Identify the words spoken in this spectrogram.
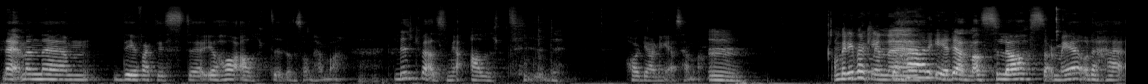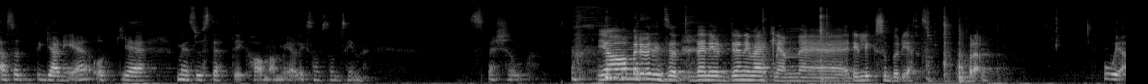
Nej, men ehm, det är faktiskt... eh, Jag har alltid en sån hemma. Likväl som jag alltid har Garniers hemma. Mm. Men det är verkligen... Det eh, här är den man slösar med och det här, alltså Garnier och eh, Men's Aesthetic har man mer liksom som sin special. Ja, men du vet inte, den är, den är verkligen, eh, det är lyx och budget på den. Oh ja.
